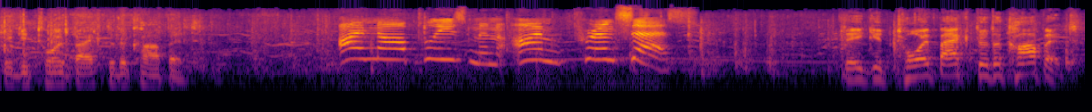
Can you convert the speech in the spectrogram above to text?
take your toy back to the carpet. I'm not a policeman. I'm a princess. Take your toy back to the carpet.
